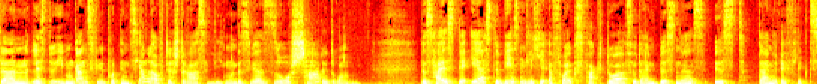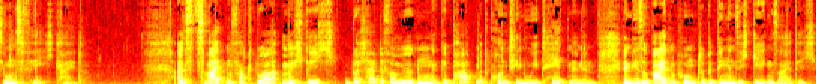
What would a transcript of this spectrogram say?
dann lässt du eben ganz viel Potenzial auf der Straße liegen und das wäre so schade drum. Das heißt, der erste wesentliche Erfolgsfaktor für dein Business ist deine Reflexionsfähigkeit. Als zweiten Faktor möchte ich Durchhaltevermögen gepaart mit Kontinuität nennen, denn diese beiden Punkte bedingen sich gegenseitig.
